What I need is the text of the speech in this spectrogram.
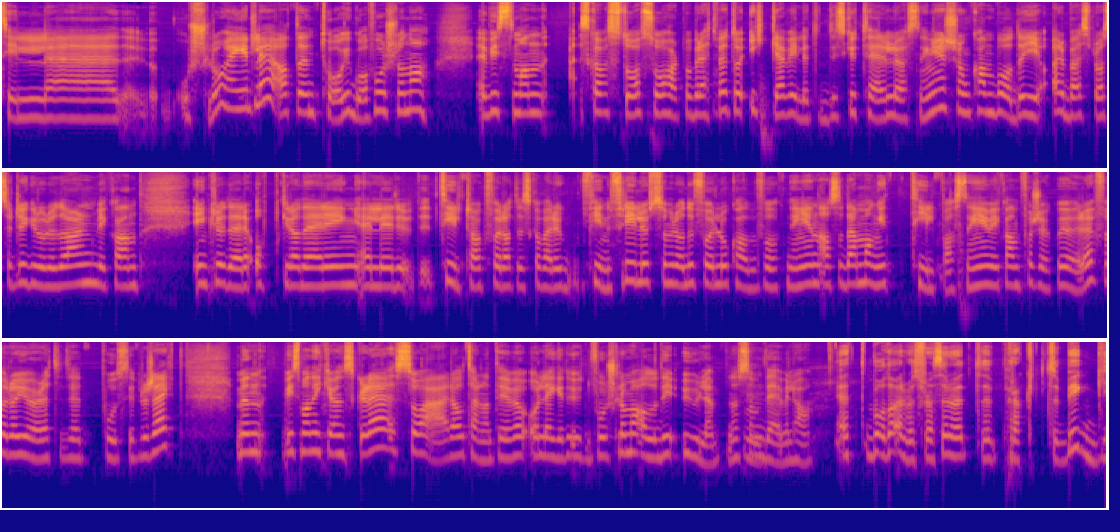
til eh, Oslo, egentlig, at toget går for Oslo nå. Hvis man skal stå så hardt på Bredtvet og ikke er villig til å diskutere løsninger som kan både gi arbeidsplasser til Groruddalen, vi kan inkludere oppgradering eller tiltak for at det skal være fine friluftsområder for lokalbefolkningen. Altså Det er mange tilpasninger vi kan forsøke å gjøre for å gjøre dette til et positivt prosjekt. Men hvis man ikke ønsker det, så er alternativet å legge det utenfor Oslo med alle de ulempene som mm. det vil ha. Et, både arbeidsplasser og et praktbygg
